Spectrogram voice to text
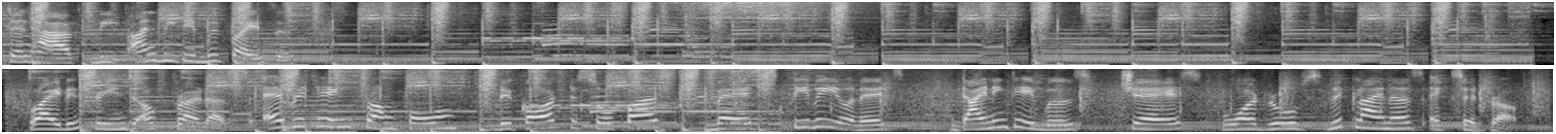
still have unbeatable prices. widest range of products. Everything from home decor to sofas, beds, TV units, dining tables, chairs, wardrobes, recliners, etc.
